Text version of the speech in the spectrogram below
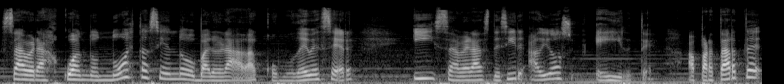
sabrás cuando no estás siendo valorada como debe ser y sabrás decir adiós e irte. Apartarte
